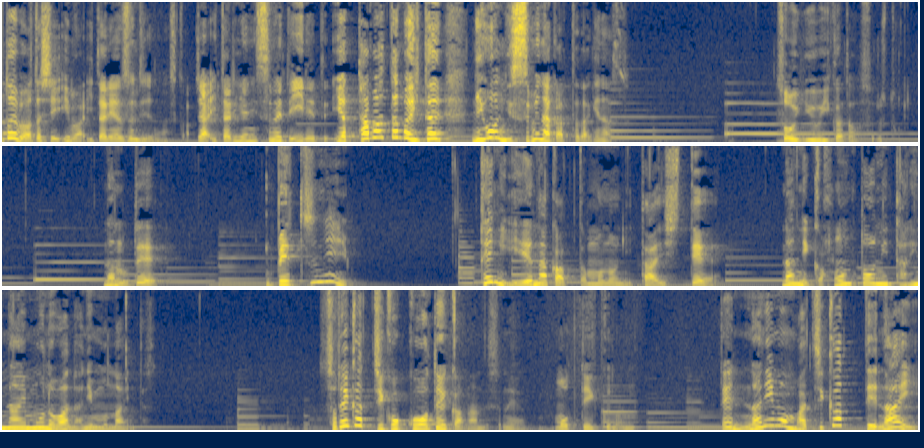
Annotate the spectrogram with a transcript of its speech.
例えば私今イタリアに住んでるじゃないですか。じゃあイタリアに住めていいねって。いやたまたまイタ日本に住めなかっただけなんです。そういう言い方をすると。なので別に手に入れなかったものに対して何か本当に足りないものは何もないんです。それが自己肯定感なんですね。持っていくのに。で何も間違ってない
